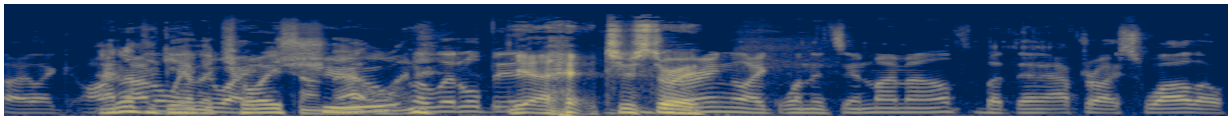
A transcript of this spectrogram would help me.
I like. I don't think you have a do I choice on that one. A little bit, yeah, true story. during like when it's in my mouth, but then after I swallow,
